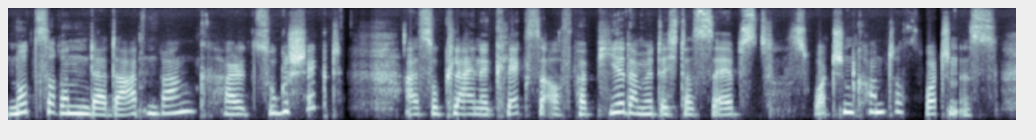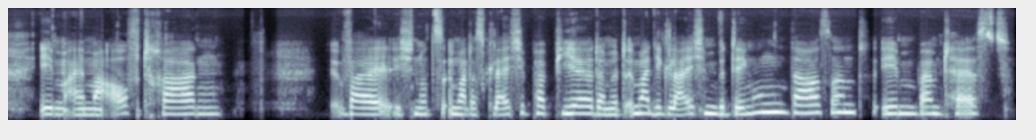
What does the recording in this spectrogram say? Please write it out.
Nutzerinnen der Datenbank halt zugeschickt, als so kleine Kleckse auf Papier, damit ich das selbst swatchen konnte. Swatchen ist eben einmal auftragen, weil ich nutze immer das gleiche Papier, damit immer die gleichen Bedingungen da sind, eben beim Test.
